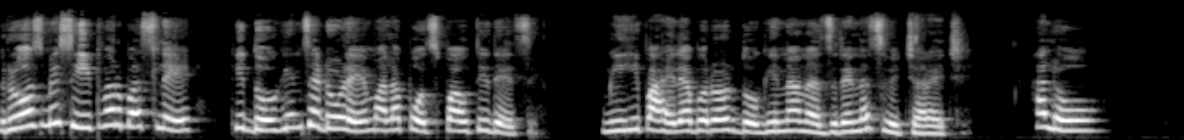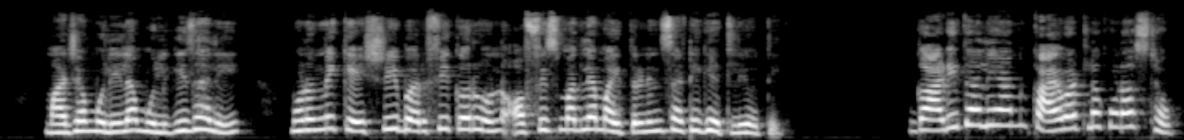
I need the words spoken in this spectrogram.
रोज मी सीटवर बसले की दोघींचे डोळे मला पोचपावती द्यायचे. मीही पाहिल्याबरोबर दोघींना नजरेनंच विचारायचे. हॅलो. माझ्या मुलीला मुलगी झाली म्हणून मी केशरी बर्फी करून ऑफिसमधल्या मैत्रिणींसाठी घेतली होती. गाडीत आली आणि काय वाटलं कुणास ठाऊक?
